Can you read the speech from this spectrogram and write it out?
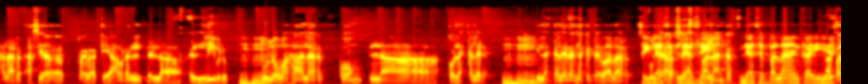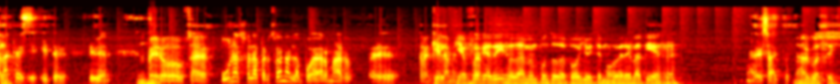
jalar hacia, para que abra el, libro, tú lo vas a jalar con la, con la escalera. Y la escalera es la que te va a dar. Sí, le hace, palanca. Le hace palanca y. Palanca y, te, y bien. Pero, o sea, una sola persona la puede armar eh, tranquilamente. ¿Quién fue que dijo, dame un punto de apoyo y te moveré la tierra? Exacto. Algo así.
